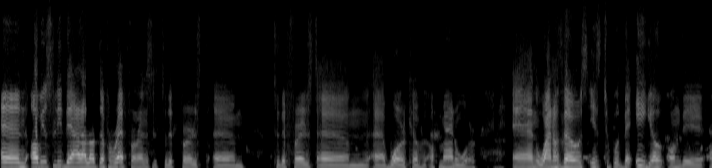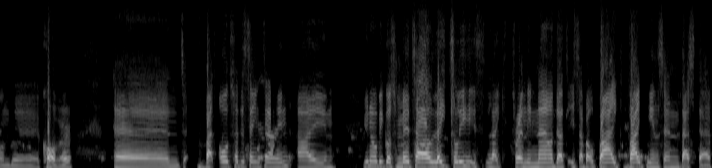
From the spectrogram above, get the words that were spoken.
And obviously, there are a lot of references to the first um, to the first um, uh, work of, of Manowar, and one of those is to put the eagle on the on the cover, and but also at the same time, I you know because metal lately is like trending now that it's about bike Vikings and that stuff,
